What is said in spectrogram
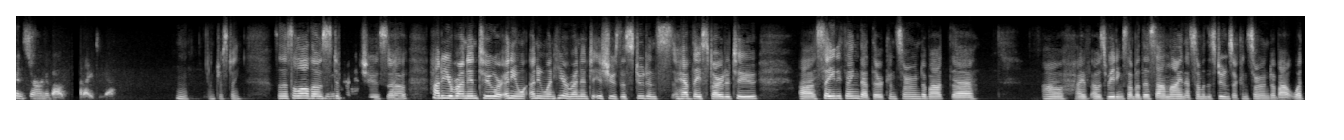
concern about that idea. Interesting. So there's all those Mhm. different issues. So how do you run into, or anyone anyone here run into issues the students have they started to uh, say anything that they're concerned about the oh I've, i was reading some of this online that some of the students are concerned about what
